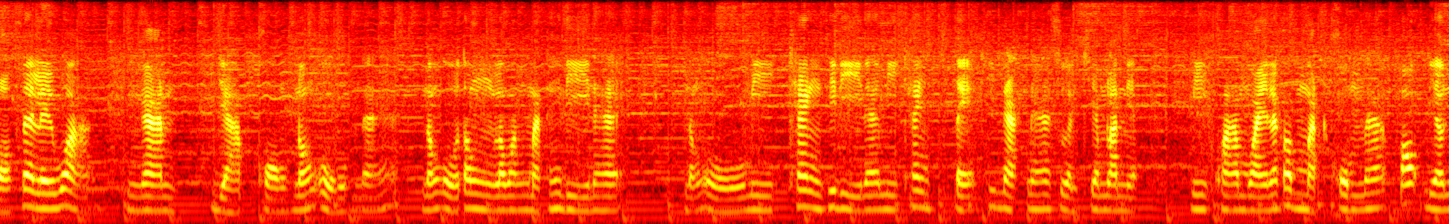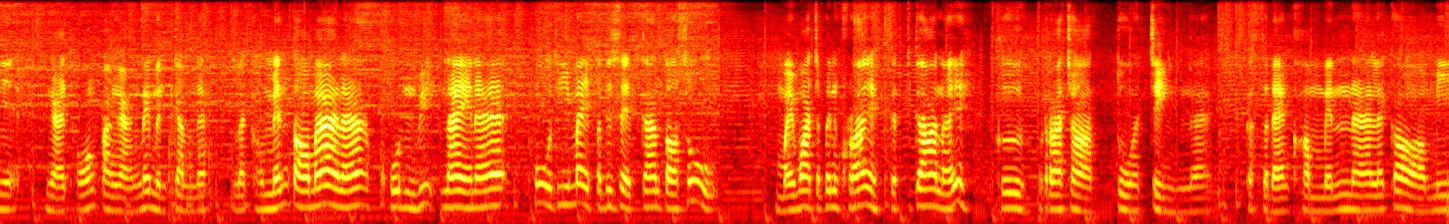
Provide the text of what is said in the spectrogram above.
บอกได้เลยว่างาน หยาบของน้องโอนะฮะน้องโอต้องระวังหมัดให้ดีนะฮะน้องโอมีแข้งที่ดีนะมีแข้งเตะที่หนักนะฮะส่วนเคียมรันเนี่ยมีความไวแล้วก็หมัดคมนะฮะเปาะเดียวเนี่ยหงายท้องปางงางได้เหมือนกันนะ และคอมเมนต์ต่อมานะฮะคุณวินัยนะฮะผู้ที่ไม่ปฏิเสธการต่อสู้ ไม่ว่าจะเป็นใครกติกาไหน คือราชาตัวจริงนะก็แสดงคอมเมนต์นะ แล้วก็มี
